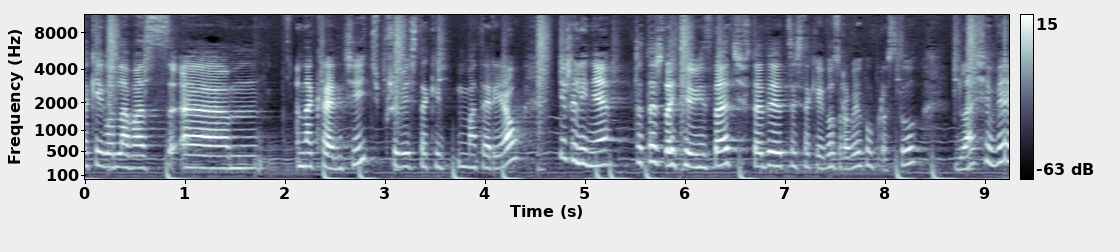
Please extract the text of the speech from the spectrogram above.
takiego dla Was em, nakręcić, przywieźć taki materiał. Jeżeli nie, to też dajcie mi znać, wtedy coś takiego zrobię po prostu dla siebie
